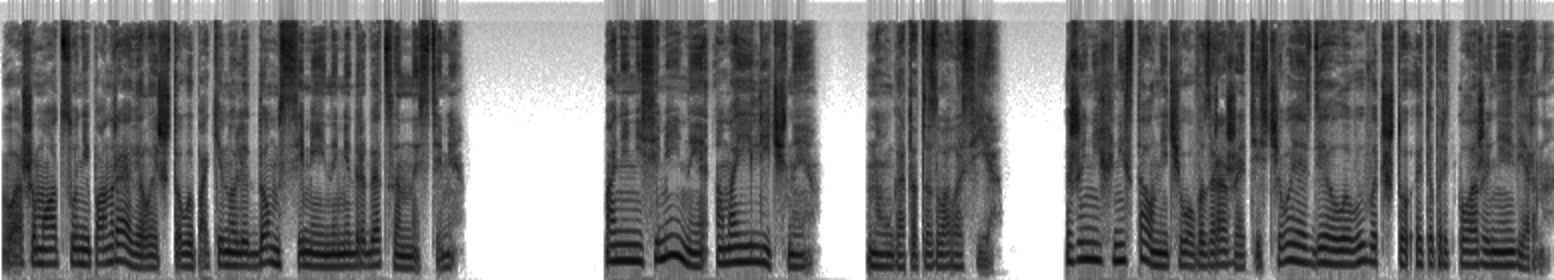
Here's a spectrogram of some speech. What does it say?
Вашему отцу не понравилось, что вы покинули дом с семейными драгоценностями». «Они не семейные, а мои личные», — наугад отозвалась я. Жених не стал ничего возражать, из чего я сделала вывод, что это предположение верно.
